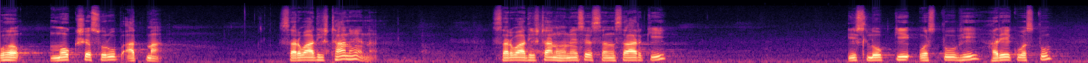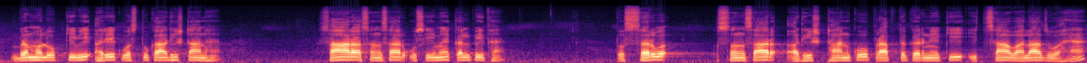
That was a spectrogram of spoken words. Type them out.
वह मोक्ष स्वरूप आत्मा सर्वाधिष्ठान है ना? सर्वाधिष्ठान होने से संसार की इस लोक की वस्तु भी, हरेक वस्तु, ब्रह्मलोक की भी हरेक वस्तु का अधिष्ठान है। सारा संसार उसी में कल्पित है। तो सर्व संसार अधिष्ठान को प्राप्त करने की इच्छा वाला जो है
